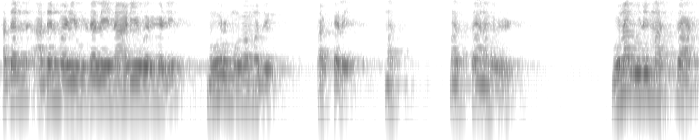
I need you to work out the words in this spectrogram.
அதன் அதன் வழி உடலை நாடியவர்களில் நூர் முகமது தக்கரை மஸ் மஸ்தான் அவர்கள். குணகுடி மஸ்தான்.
